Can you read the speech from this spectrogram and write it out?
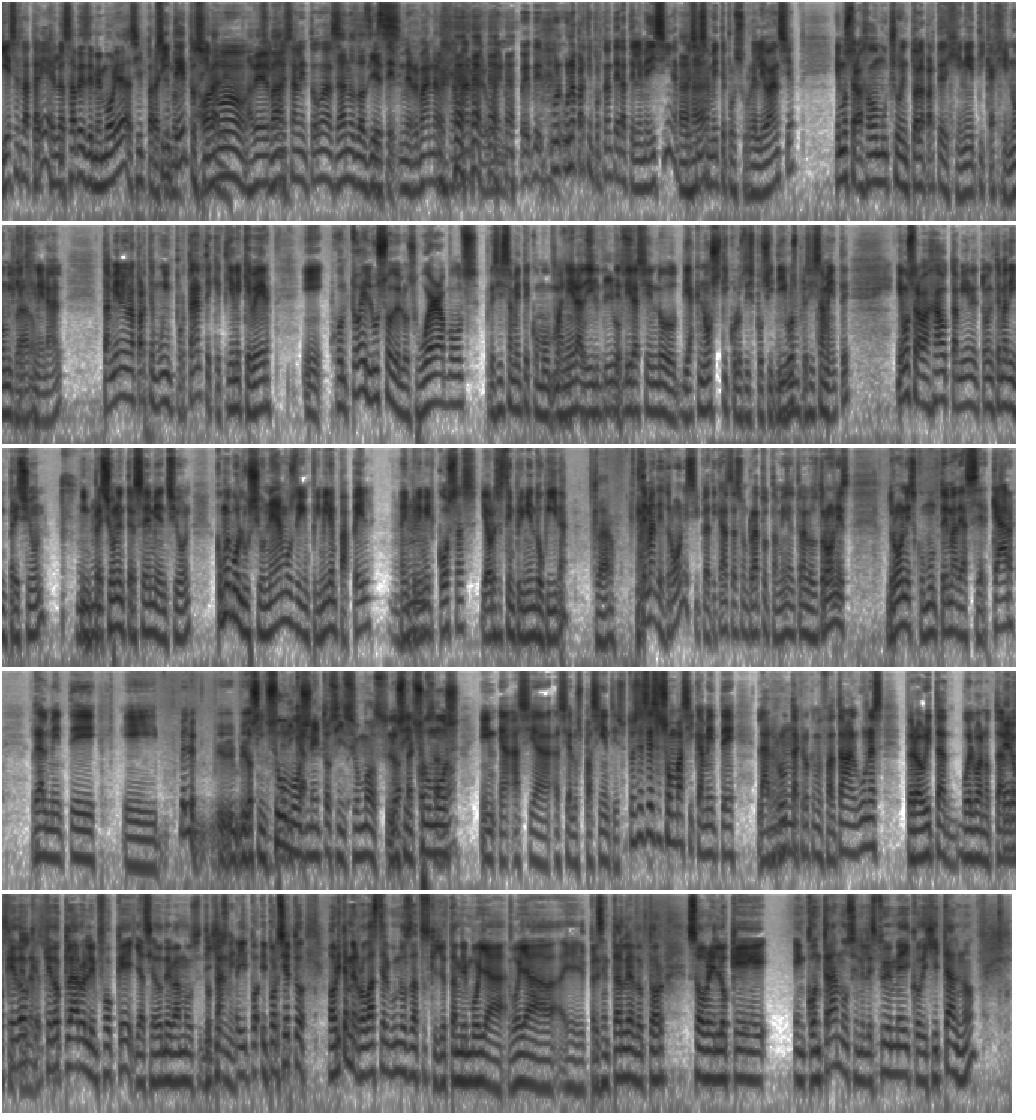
Y esa es la ¿Te, tarea. te la sabes de memoria? Así para Sí que lo- intento, si Órale, no, a ver, si va. no me salen todas. Danos las 10. este, me van a reclamar, pero bueno. Una parte importante era telemedicina, Ajá. precisamente por su relevancia. Hemos trabajado mucho en toda la parte de genética, genómica Claro. en general. También hay una parte muy importante que tiene que ver eh, con todo el uso de los wearables, precisamente como manera de ir, de- dispositivos. de ir haciendo diagnóstico los dispositivos, precisamente. Hemos trabajado también en todo el tema de impresión, impresión en tercera dimensión, cómo evolucionamos de imprimir en papel a imprimir cosas y ahora se está imprimiendo vida. Claro. El tema de drones, y platicaste hace un rato también el tema de los drones, drones como un tema de acercar realmente eh, los insumos, Medicamentos, insumos. los cosa, insumos ¿no? En- hacia, hacia los pacientes. Entonces, esas son básicamente la ruta. Creo que me faltaron algunas, pero ahorita vuelvo a anotar. Pero quedó, quedó claro el enfoque y hacia dónde vamos. Totalmente. Y, por- y por cierto, ahorita me robaste algunos datos que yo también voy a, voy a eh, presentarle al doctor sobre lo que encontramos en el estudio médico digital, ¿no?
